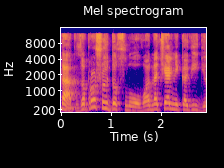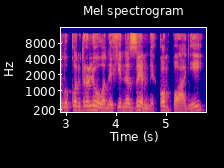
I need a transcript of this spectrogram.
Так, запрошую до слова начальника відділу контрольованих іноземних компаній,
